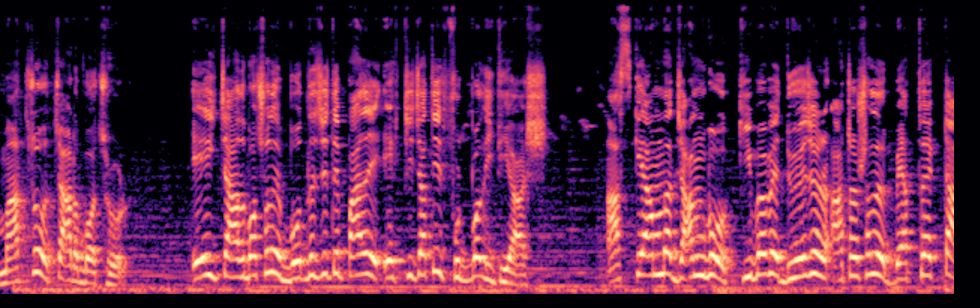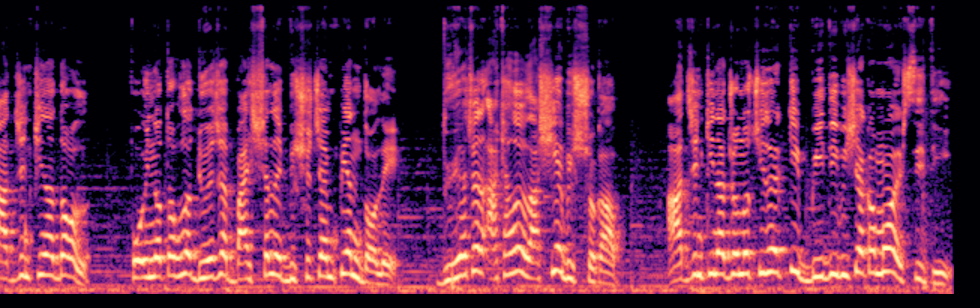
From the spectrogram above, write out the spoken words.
মাত্র চার বছর। এই চার বছরে বদলে যেতে পারে একটি জাতির ফুটবল ইতিহাস। আজকে আমরা জানব কীভাবে দুই সালের ব্যর্থ একটা আর্জেন্টিনা দল পরিণত হলো দুই সালের বিশ্ব চ্যাম্পিয়ন দলে। দুই হাজার আঠারো রাশিয়া বিশ্বকাপ। আর্জেন্টিনার জন্য ছিল একটি বিধি বিশাখাময় স্মৃতি।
